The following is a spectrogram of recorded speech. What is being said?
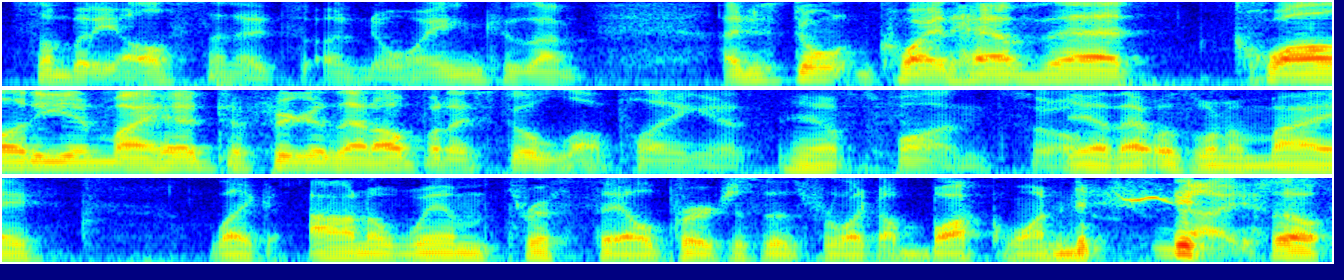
somebody else, then it's annoying because I'm I just don't quite have that quality in my head to figure that out. But I still love playing it. Yep. It's fun. So Yeah, that was one of my like on a whim thrift sale purchases for like a buck one day. Nice. so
